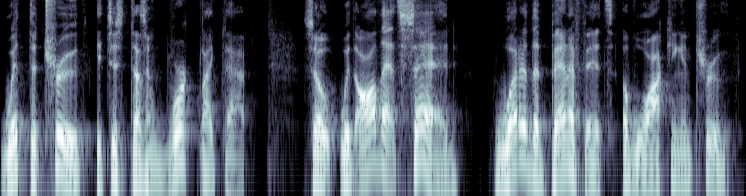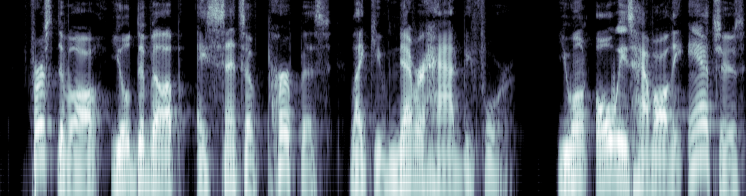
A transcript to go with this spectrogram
With the truth, it just doesn't work like that. So, with all that said, what are the benefits of walking in truth? First of all, you'll develop a sense of purpose like you've never had before. You won't always have all the answers,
